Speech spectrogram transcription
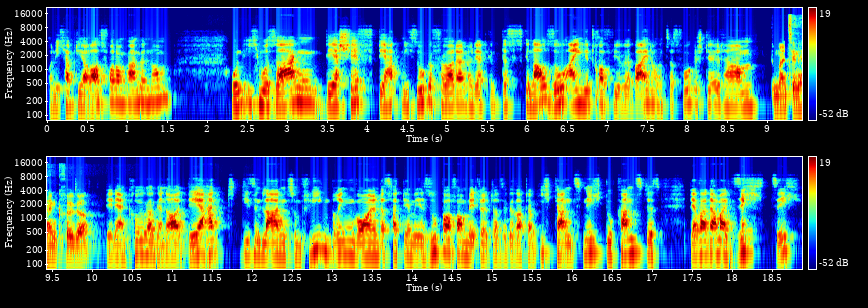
Und ich habe die Herausforderung angenommen. Und ich muss sagen, der Chef, der hat mich so gefördert und der hat, das ist genau so eingetroffen, wie wir beide uns das vorgestellt haben. Du meinst den Herrn Kröger? Den Herrn Kröger, genau. Der hat diesen Laden zum Fliegen bringen wollen. Das hat der mir super vermittelt, dass er gesagt hat, ich kann es nicht, du kannst es. Der war damals 60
